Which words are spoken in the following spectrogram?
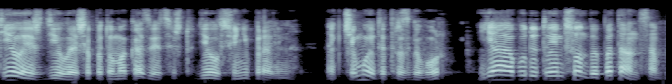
делаешь, делаешь, а потом оказывается, что делал все неправильно. А к чему этот разговор? Я буду твоим сонбой по танцам.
